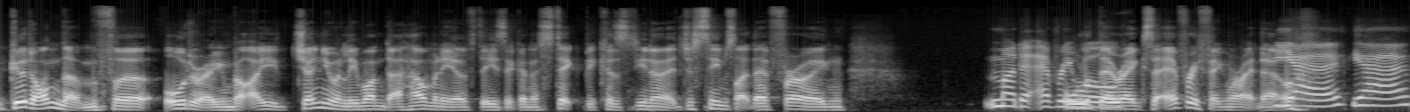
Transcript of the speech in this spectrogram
good on them for ordering but i genuinely wonder how many of these are going to stick because you know it just seems like they're throwing Mud at every all wall. of their eggs at everything right now Yeah, yeah.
